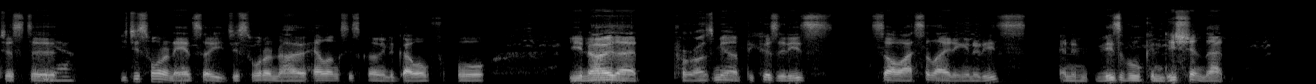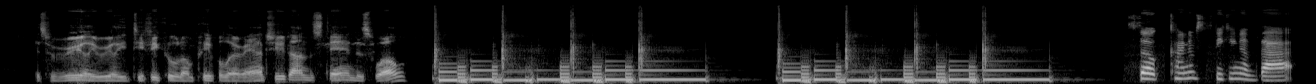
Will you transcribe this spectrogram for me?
Just to, yeah. you just want an answer. You just want to know how long is this going to go on for you know that parosmia, because it is so isolating and it is an invisible condition that it's really, really difficult on people around you to understand as well. So, kind of speaking of that,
